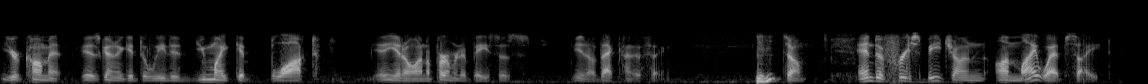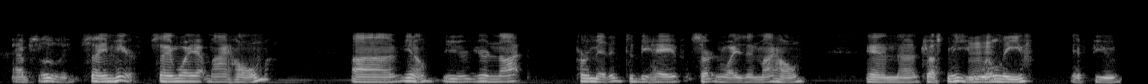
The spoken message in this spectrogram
your comment is going to get deleted. You might get blocked, you know, on a permanent basis, you know, that kind of thing. Mhm. So, end of free speech on on my website. Absolutely. Same here. Same way at my home. Uh, you know, you're, you're not permitted to behave certain ways in my home. And uh, trust me, you Mhm. will leave if you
